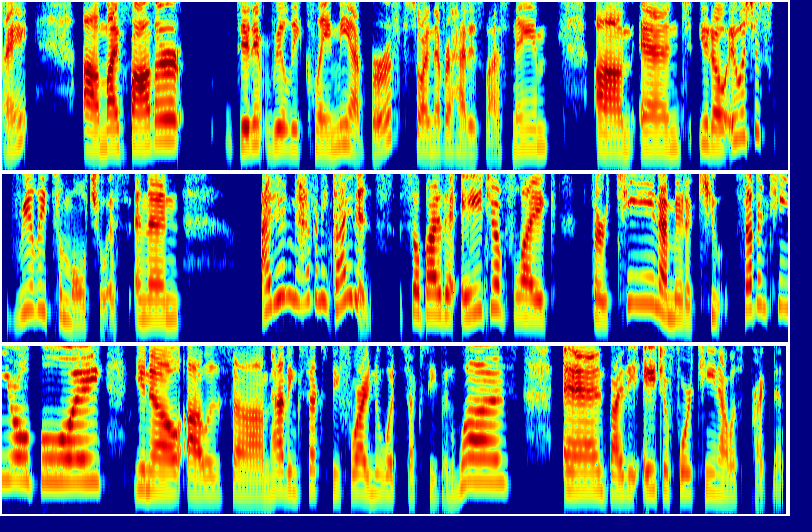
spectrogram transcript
right? Uh, my father didn't really claim me at birth, so I never had his last name, um, and you know, it was just really tumultuous. And then I didn't have any guidance, so by the age of like 13 i made a cute 17 year old boy you know i was um, having sex before i knew what sex even was and by the age of 14 i was pregnant.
